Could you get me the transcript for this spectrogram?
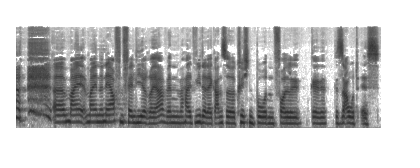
äh, mein, meine Nerven verliere, ja, wenn halt wieder der ganze Küchenboden voll ge gesaut ist.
